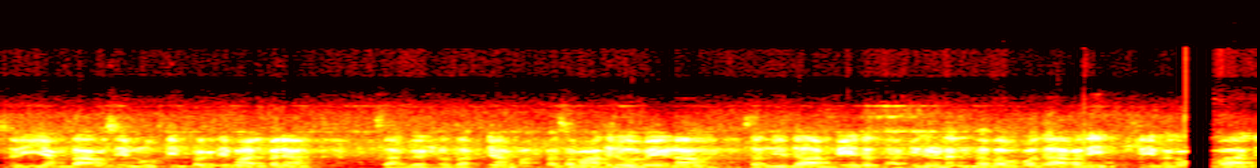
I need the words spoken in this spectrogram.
സ്ത്രീയം താമസീ മൂർത്തി പ്രകൃതിമാൽപന. സംഘർഷണസമാധിരൂപേണ സന്നിധാപ്യേതത് അഭിഗണൻ ഭവപദാവതി ശ്രീഭഗവാജ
